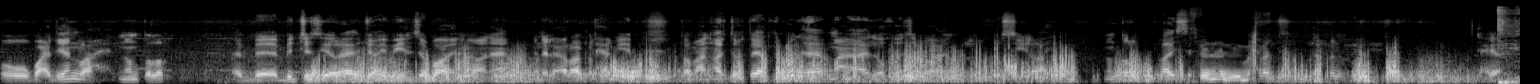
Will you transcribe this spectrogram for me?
وبعدين راح ننطلق بالجزيرة جايبين زباين هنا من العراق الحبيب. طبعا هاي تغطياتنا كلها مع الأخوة الزباين والأخوة السياح ننطلق بهاي السفينة اللي بحرت داخل البحر. تحياتي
